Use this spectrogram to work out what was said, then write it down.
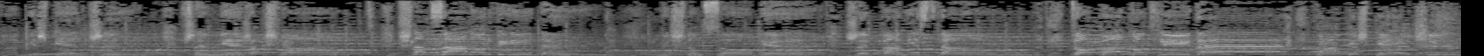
Papież pielgrzym przemierzał świat w ślad za Norwidem, myśląc sobie, że Pan jest tam, to pokąd idę. Papież pielgrzym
